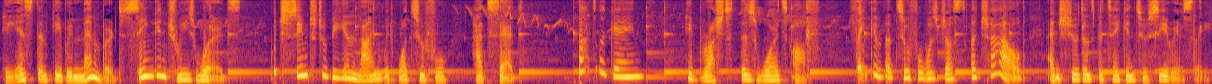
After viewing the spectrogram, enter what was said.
he instantly remembered Singing Tree's words, which seemed to be in line with what Tufu had said. But again, he brushed these words off, thinking that Tufu was just a child and shouldn't be taken too seriously.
